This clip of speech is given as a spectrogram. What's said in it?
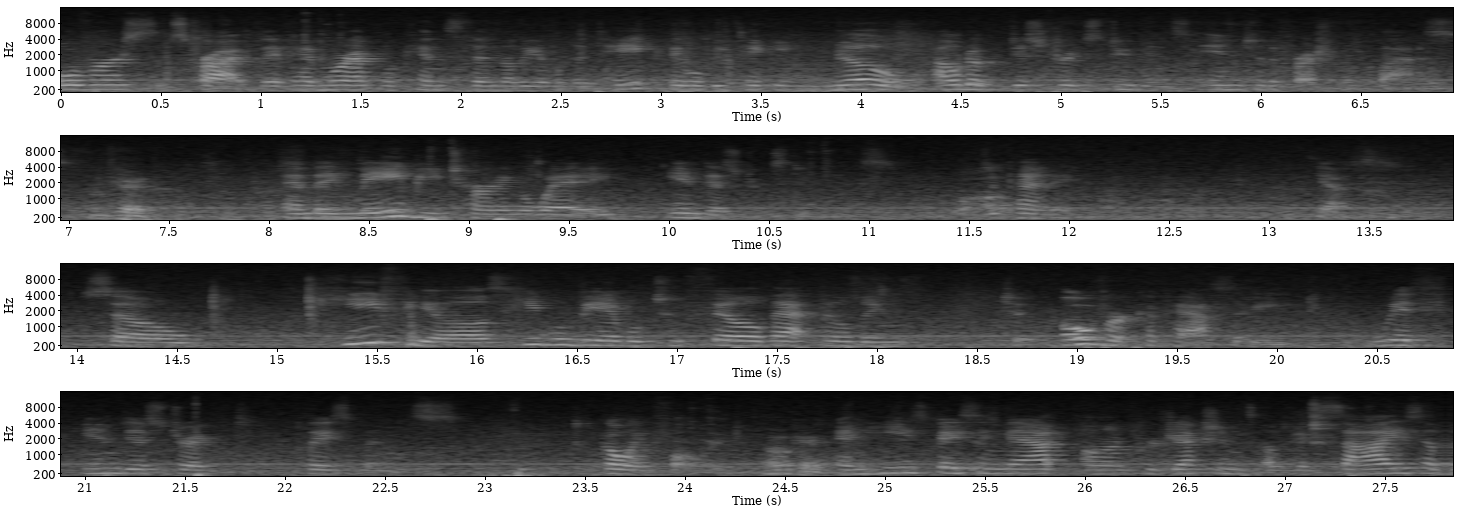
oversubscribed. They've had more applicants than they'll be able to take. They will be taking no out-of-district students into the freshman class. Okay. And they may be turning away in-district students, depending. Yes. So he feels he will be able to fill that building to over capacity with in-district placements going forward. Okay. And he's basing that on projections of the size of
